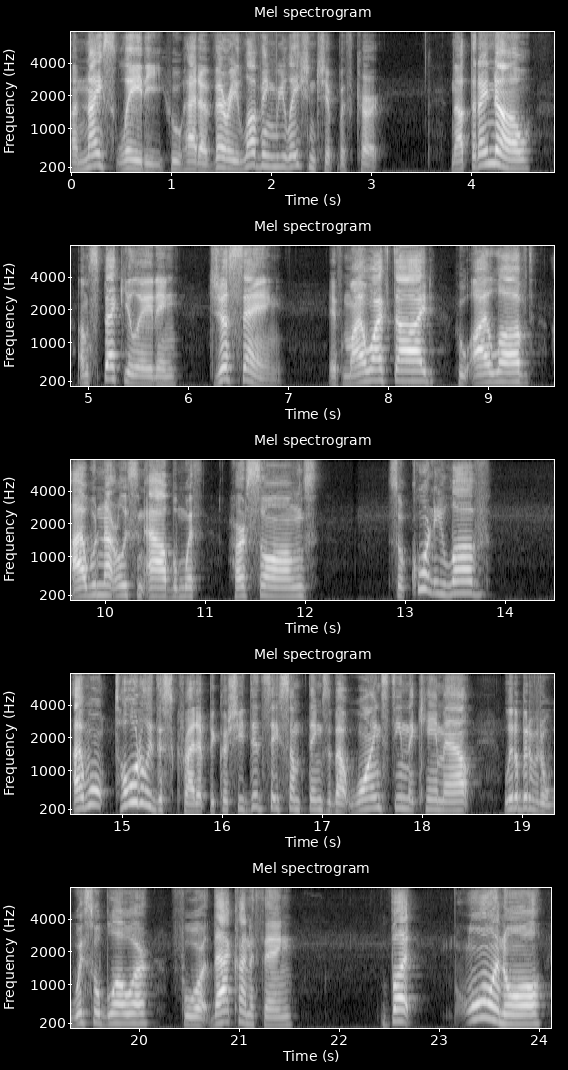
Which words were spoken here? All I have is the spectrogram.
a nice lady who had a very loving relationship with Kurt. Not that I know, I'm speculating, just saying. If my wife died, who I loved, I would not release an album with her songs. So Courtney Love, I won't totally discredit because she did say some things about Weinstein that came out, a little bit of a whistleblower for that kind of thing. But all in all,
